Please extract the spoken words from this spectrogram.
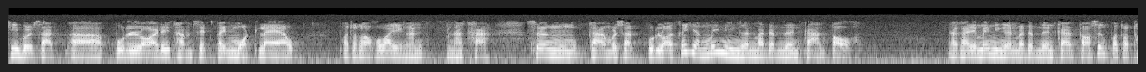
ที่บริษัทปุลลอยได้ทำเสร็จไปหมดแล้วปตทก็ว่าอย่างนั้นนะคะ ซึ่งทางบริษัทปุลลอยก็ยังไม่มีเงินมาดำเนินการต่อ นะคะยังไม่มีเงินมาดำเนินการต่อซึ่งปตท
